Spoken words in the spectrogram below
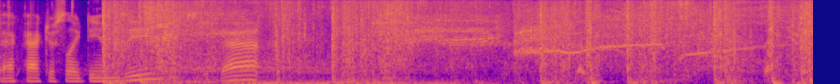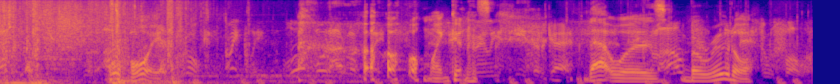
Backpack just like DMZ. Get that. Oh boy. Oh my goodness. Release aether gas. That was brutal. the rest will follow.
